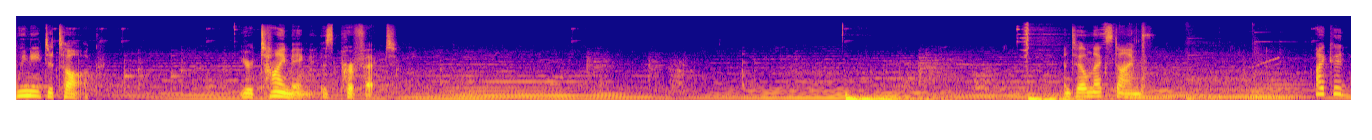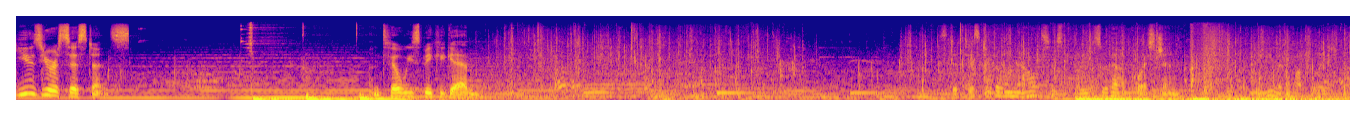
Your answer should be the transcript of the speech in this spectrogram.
We need to talk. Your timing is perfect. Until next time. I could use your assistance. Until we speak again. Statistical analysis proves without question. The human population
